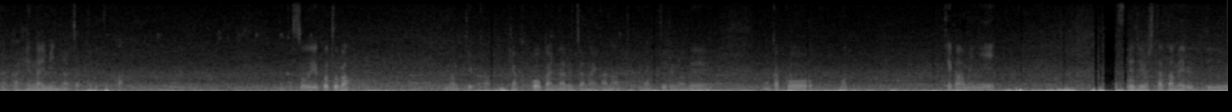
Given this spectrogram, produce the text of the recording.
なんか変な意味になっちゃったりとか。なんかそういうことが何て言うか逆効果になるんじゃないかなと思っているのでなんかこうも手紙にメッセージをしたためるっていう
